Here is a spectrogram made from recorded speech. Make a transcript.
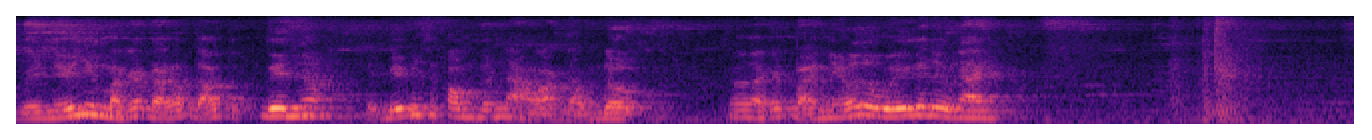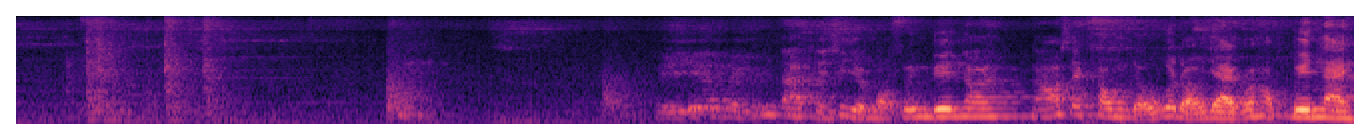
Vì nếu như mà các bạn lắp đảo cực pin á thì bếp sẽ không thể nào hoạt động được. Nên là các bạn nhớ lưu ý cái điều này. Thì ờ, chúng ta chỉ sử dụng một viên pin thôi, nó sẽ không đủ cái độ dài của hộp pin này.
